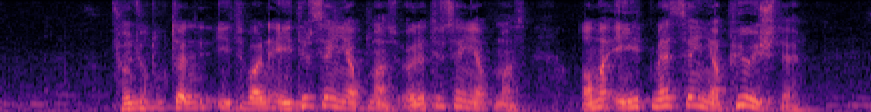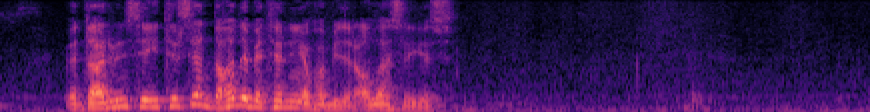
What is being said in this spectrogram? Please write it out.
Çocukluktan itibaren eğitirsen yapmaz. Öğretirsen yapmaz. Ama eğitmezsen yapıyor işte. Ve Darwin'i eğitirsen daha da beterini yapabilir. Allah esirgesin.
